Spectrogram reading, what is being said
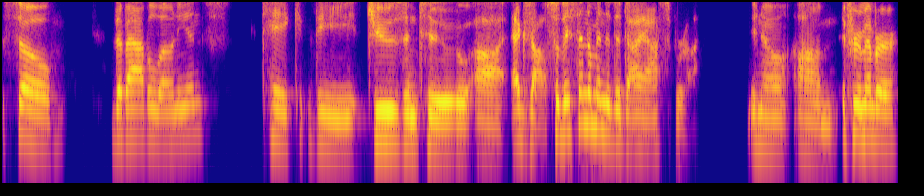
so the Babylonians take the Jews into uh, exile. So they send them into the diaspora. You know, um, if you remember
